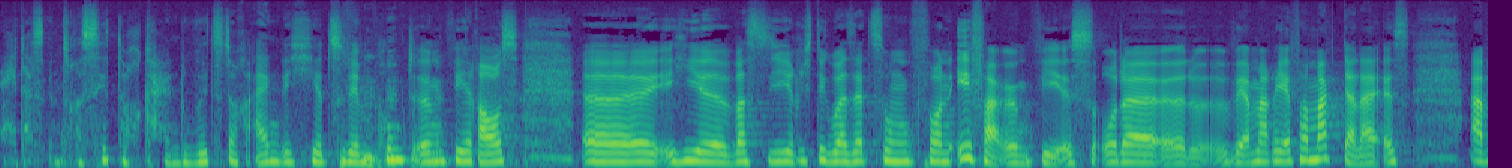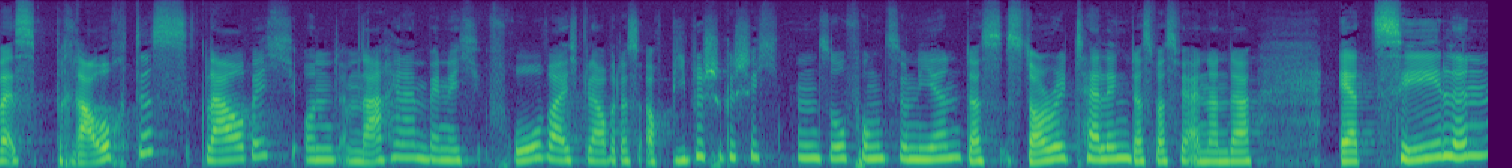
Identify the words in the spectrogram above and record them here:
ey, das interessiert doch keinen, du willst doch eigentlich hier zu dem Punkt irgendwie raus, äh, hier, was die richtige Übersetzung von Eva irgendwie ist oder äh, wer Maria von Magdala ist, aber es braucht es, glaube ich, und im Nachhinein bin ich froh, weil ich glaube, dass auch biblische Geschichten so funktionieren, das Storytelling, das, was wir einander Erzählen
